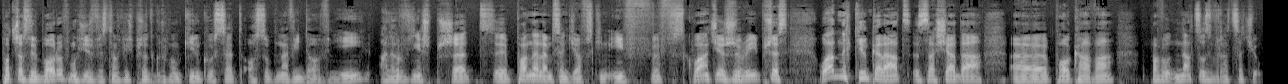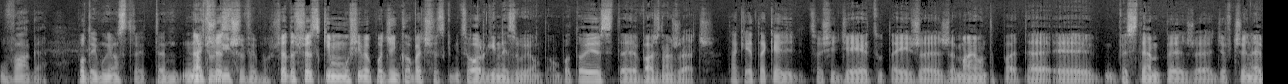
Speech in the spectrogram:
Podczas wyborów musisz wystąpić przed grupą kilkuset osób na widowni, ale również przed e, panelem sędziowskim. I w, w składzie jury przez ładnych kilka lat zasiada e, Paul Kawa. Paweł, na co zwracacie uwagę, podejmując te, ten Na najtrudniejszy wybór? Przede wszystkim musimy podziękować wszystkim, co organizują to, bo to jest e, ważna rzecz. Takie, takie co się dzieje tutaj, że, że mają te, te e, występy, że dziewczyny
